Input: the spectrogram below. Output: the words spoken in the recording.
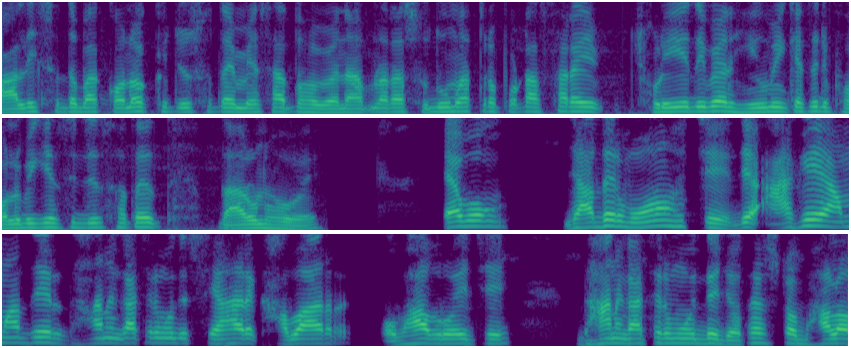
বালির সাথে বা কোনো কিছুর সাথে মেশাতে হবে না। আপনারা শুধুমাত্র পটাশ সারে ছড়িয়ে দেবেন হিউমিক অ্যাসিড ফলবিক অ্যাসিডের সাথে দারুণ হবে। এবং যাদের মনে হচ্ছে যে আগে আমাদের ধান গাছের মধ্যে সে হারে খাবার অভাব রয়েছে ধান গাছের মধ্যে যথেষ্ট ভালো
